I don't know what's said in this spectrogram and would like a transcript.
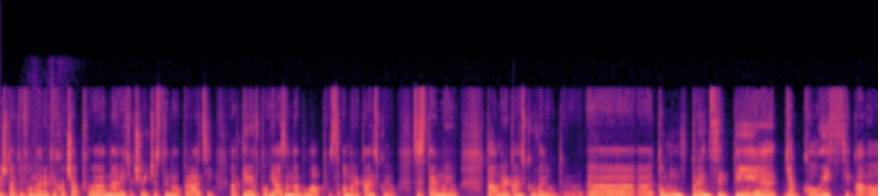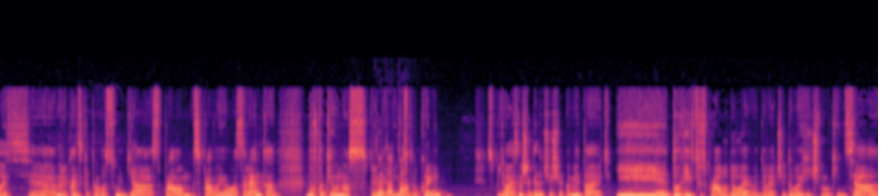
Штатів Америки, хоча б е, навіть якщо і частина операцій активів пов'язана була б з американською системою та американською валютою. Е, тому, в принципі, як колись цікавилось е, американське правосуддя справам справою Лазаренка, був такий у нас прем'єр-міністр України. Сподіваюсь, наші глядачі ще пам'ятають. І довів цю справу до, до речі до логічного кінця.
